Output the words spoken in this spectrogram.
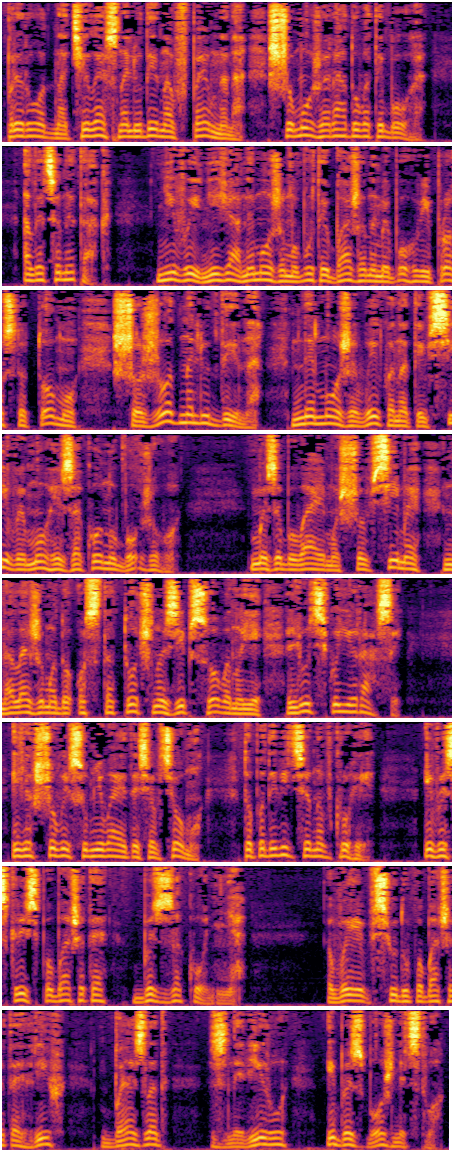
Природна, тілесна людина впевнена, що може радувати Бога. Але це не так. Ні ви, ні я не можемо бути бажаними Богові просто тому, що жодна людина не може виконати всі вимоги закону Божого. Ми забуваємо, що всі ми належимо до остаточно зіпсованої людської раси. І якщо ви сумніваєтеся в цьому, то подивіться навкруги, і ви скрізь побачите беззаконня. Ви всюду побачите гріх, безлад, зневіру і безбожництво.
